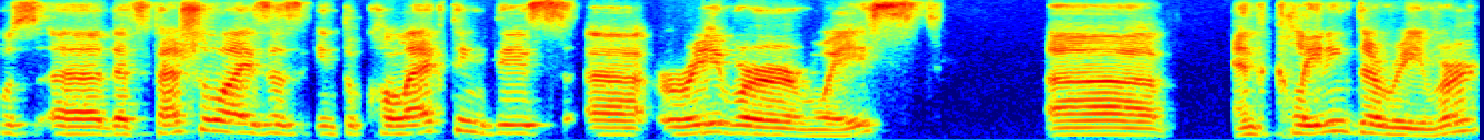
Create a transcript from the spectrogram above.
uh, that specializes into collecting this uh, river waste uh, and cleaning the river.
